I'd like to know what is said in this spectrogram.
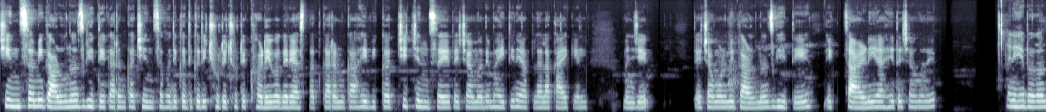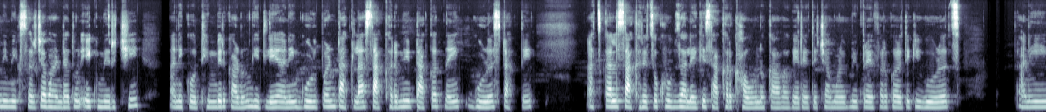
चिंच मी गाळूनच घेते कारण का चिंचमध्ये कधी कधी छोटे छोटे खडे वगैरे असतात. कारण का हे विकतची चिंच आहे त्याच्यामध्ये माहिती नाही आपल्याला काय केलं म्हणजे त्याच्यामुळे मी गाळूनच घेते. एक चाळणी आहे त्याच्यामध्ये. आणि हे बघा मी मिक्सरच्या भांड्यातून एक मिरची आणि कोथिंबीर काढून घेतली आणि गूळ पण टाकला. साखर मी टाकत नाही गुळच टाकते. आजकाल साखरेचं खूप झालं आहे की साखर खाऊ नका वगैरे त्याच्यामुळे मी प्रेफर करते की गुळच. आणि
